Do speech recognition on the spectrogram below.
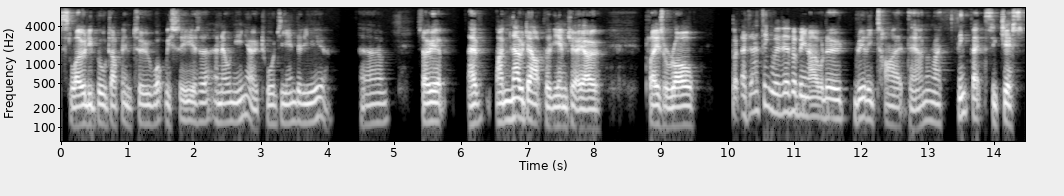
slowly build up into what we see as a, an El Nino towards the end of the year. Um, so yeah, I've, I'm no doubt that the MJO plays a role, but I don't think we've ever been able to really tie it down. And I think that suggests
